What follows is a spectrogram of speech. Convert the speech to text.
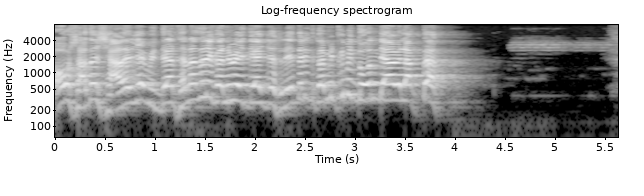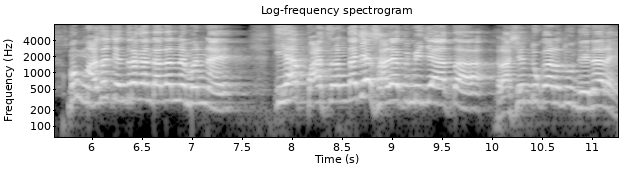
अहो साधं शाळेच्या विद्यार्थ्यांना जरी गणवेश द्यायचे असले तरी कमीत कमी दोन द्यावे लागतात. मग माझं चंद्रकांत दादांना म्हणणं आहे की ह्या पाच रंगाच्या साड्या तुम्ही ज्या आता राशन दुकानातून देणार आहे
